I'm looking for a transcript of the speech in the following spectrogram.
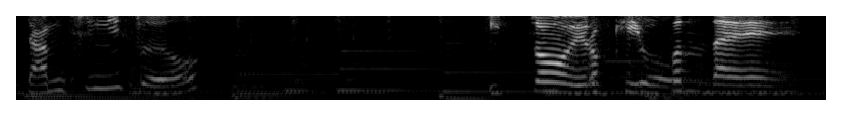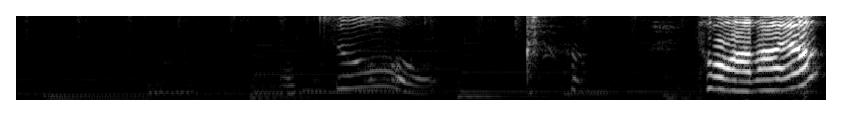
남친 있어요? 있죠, 이렇게. 이쁜데. 없죠 저 알아요?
